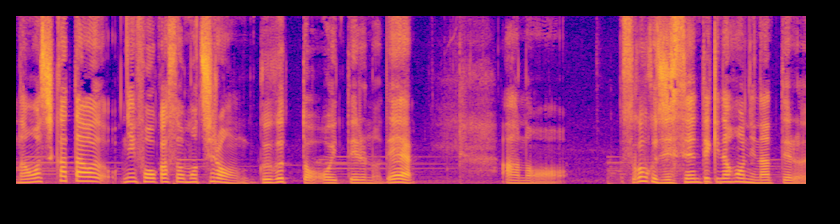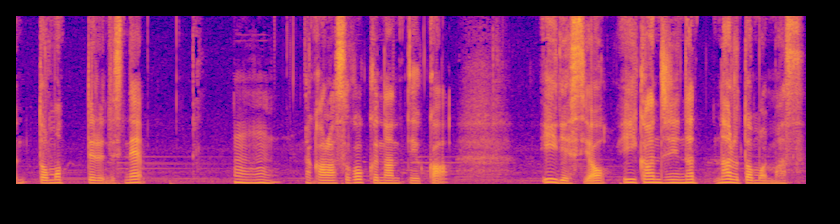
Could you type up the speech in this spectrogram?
直し方にフォーカスをもちろんググッと置いているのであのすごく実践的な本になってると思ってるんですね。うんうん、だからすごく何て言うかいいですよいい感じになると思います。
